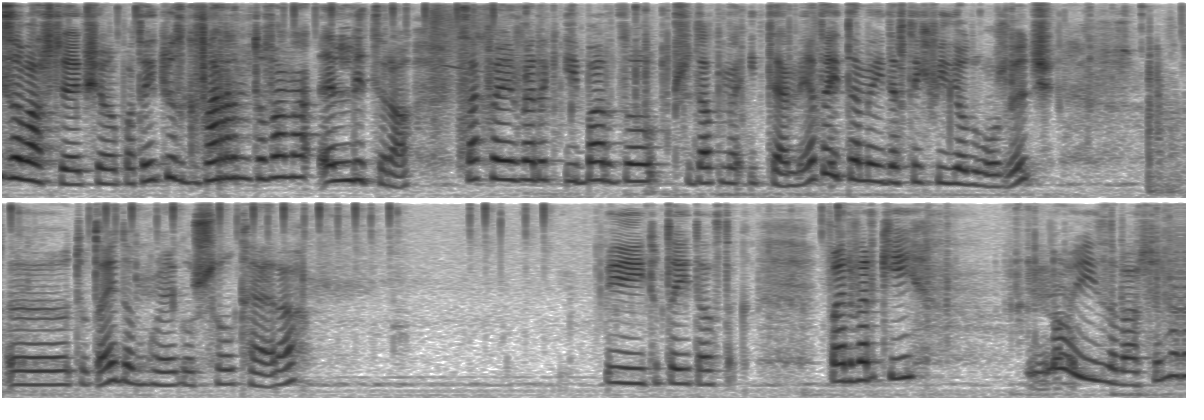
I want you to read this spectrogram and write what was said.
I zobaczcie, jak się opłaca. I tu jest gwarantowana litra. Sak fajerwerek i bardzo przydatne itemy. Ja te itemy idę w tej chwili odłożyć. Yy, tutaj do mojego shulkera. I tutaj teraz tak. Fajerwerki. No i zobaczcie. No,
